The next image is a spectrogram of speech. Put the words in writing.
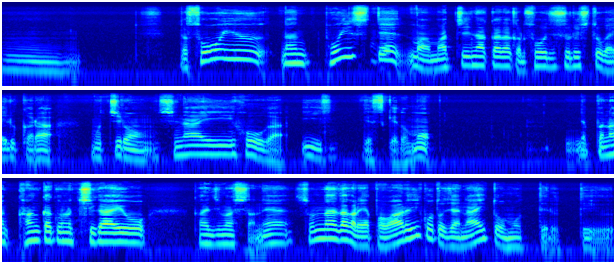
う。うん。だそういうなんポイ捨てまあ街中だから掃除する人がいるからもちろんしない方がいいですけどもやっぱなんか感覚の違いを感じましたね。そんなだからやっぱ悪いことじゃないと思ってるっていう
